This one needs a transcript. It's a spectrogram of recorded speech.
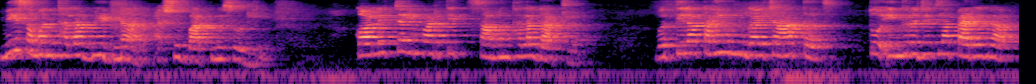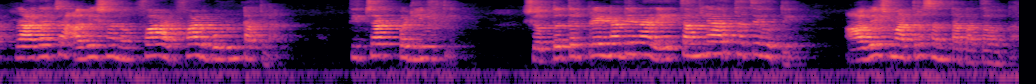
मी समंथाला भिडणार अशी बातमी सोडली. कॉलेजच्या इमारतीत सामंथाला गाठलं. व तिला काही उमगायच्या आतच तो इंग्रजीतला पॅरेग्राफ रागाच्या आवेशानं फाड फाड बोलून टाकला. ती चाक पडली होती. शब्द तर प्रेरणा देणारे चांगल्या अर्थाचे होते. आवेश मात्र संतापाचा होता.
